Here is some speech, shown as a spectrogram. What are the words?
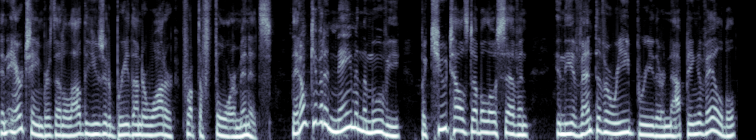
and air chambers that allowed the user to breathe underwater for up to four minutes. They don't give it a name in the movie, but Q tells 007 in the event of a rebreather not being available,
